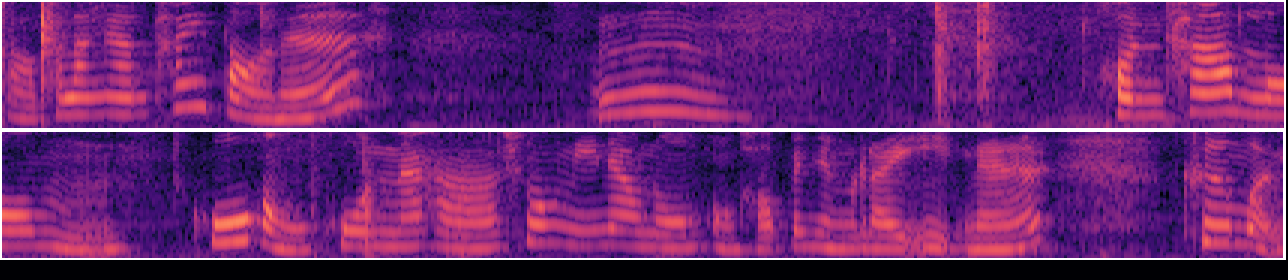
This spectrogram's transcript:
ขอพลังงานไพ่ต่อนะ อืม คนธาตุลม คู่ของคุณนะคะ ช่วงนี้แนวโน้มของเขาเป็นอย่างไรอีกนะ คือเหมือน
